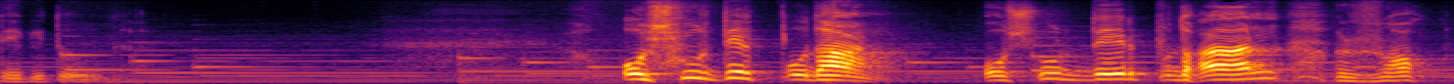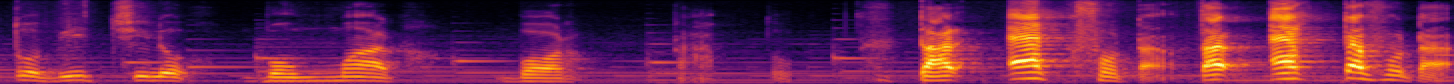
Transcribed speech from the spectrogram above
দেবী দুর্গা অসুরদের প্রধান অসুরদের প্রধান রক্তবীজ ছিল ব্রহ্মার বর প্রাপ্ত। তার এক ফোঁটা, তার একটা ফোঁটা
